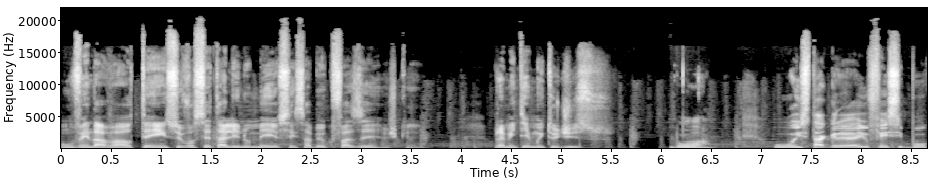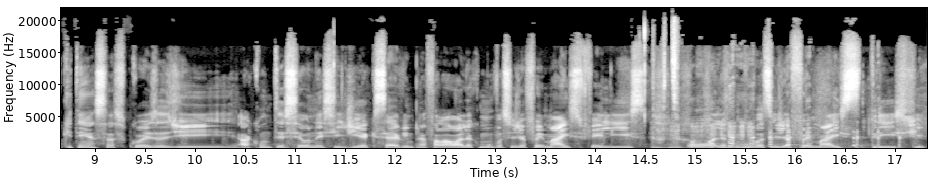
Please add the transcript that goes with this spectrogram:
Um vendaval tenso e você tá ali no meio sem saber o que fazer. Acho que. Pra mim tem muito disso. Boa. O Instagram e o Facebook tem essas coisas de aconteceu nesse dia que servem pra falar, olha como você já foi mais feliz ou olha como você já foi mais triste.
